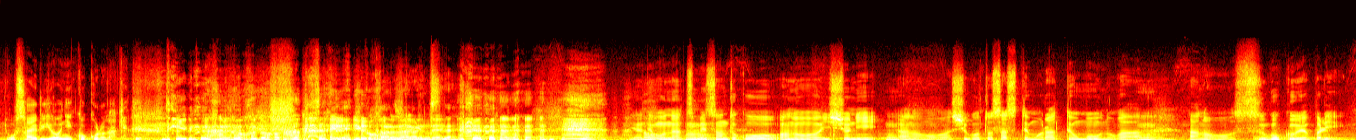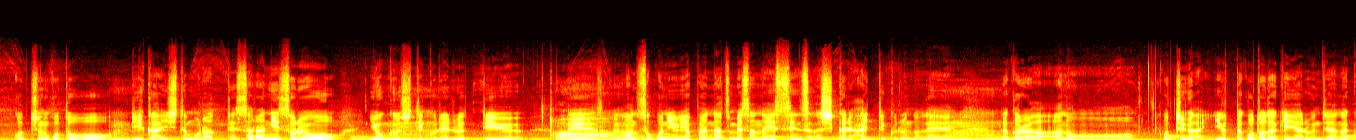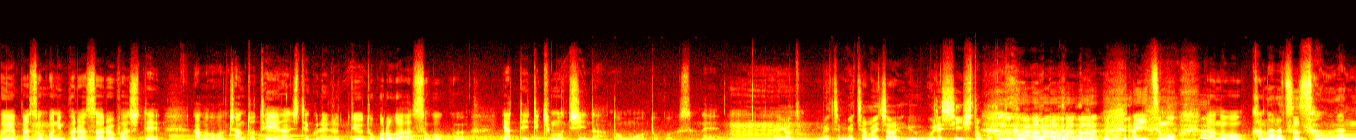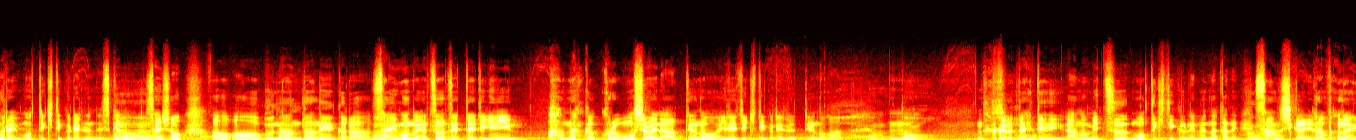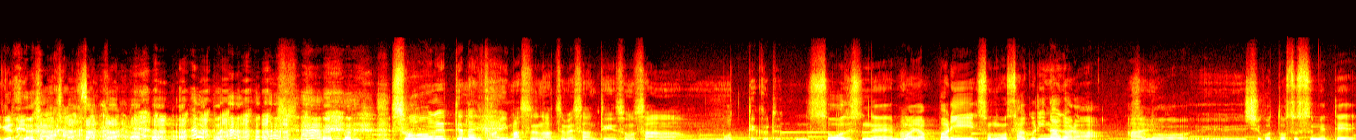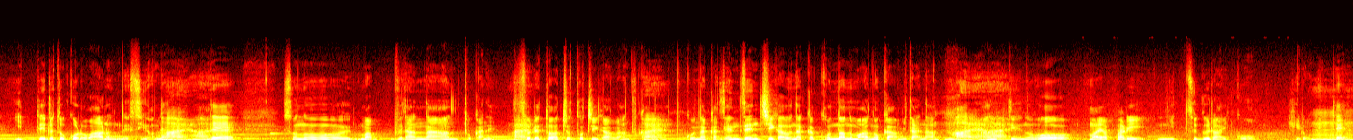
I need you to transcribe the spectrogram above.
抑えるように心がけてるっていう。なるほど。抑えるように心がけて。いやでも夏目さんとこう、あの一緒に、あの仕事させてもらって思うのが、あのすごくやっぱりこっちのことを理解してもらって、さらにそれをよくしてくれるっていう。であのそこにやっぱり夏目さんのエッセンスがしっかり入ってくるのでだからあのこっちが言ったことだけやるんじゃなくやっぱりそこにプラスアルファしてあのちゃんと提案してくれるっていうところがすごくやっていて気持ちいいなと思うところですよね。ありがとう。めちゃめちゃめちゃ嬉しい一言。でいつもあの必ず3案ぐらい持ってきてくれるんですけど、最初「ああ無難だね」から最後のやつは絶対的に「あなんかこれ面白いな」っていうのを入れてきてくれるっていうのが。本当、うん。だから大体あの3つ持ってきてくれる中で3しか選ばないぐらい、うん、それって何かあります？夏目さん的にその3案を持ってくる。そうですね、はい、まあ、やっぱりその探りながらその仕事を進めていってるところはあるんですよね。はいはい、でそのまあ無難な案とかね、はい、それとはちょっと違う案とか、はい、こうなんか全然違うなんかこんなのもあるのかみたいな案っていうのを、まあ、やっぱり3つぐらいこう広げて。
